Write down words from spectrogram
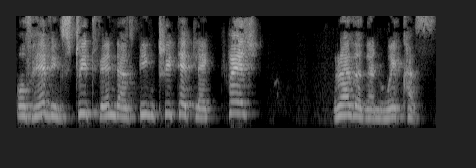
of having street vendors being treated like trash rather than workers.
